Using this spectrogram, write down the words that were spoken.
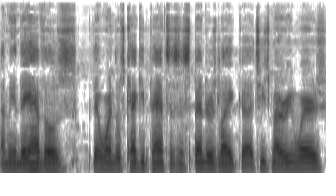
I mean, they have those. They're wearing those khaki pants and suspenders like uh, Cheech Marin wears,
